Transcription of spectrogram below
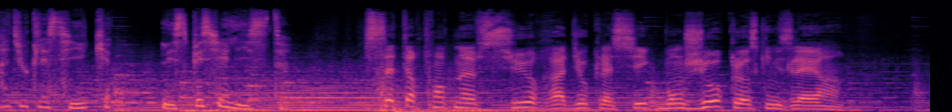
Radio Classique, les spécialistes. 7h39 sur Radio Classique. Bonjour Klaus Kinsler.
